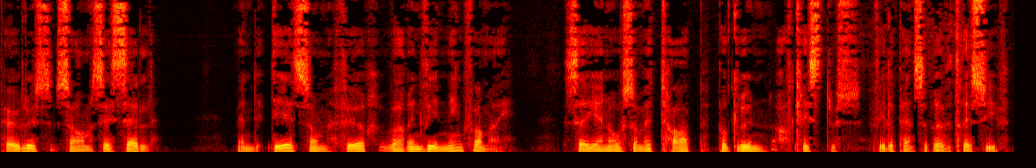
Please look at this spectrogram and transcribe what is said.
Paulus sa om seg selv, men det som før var en vinning for meg, ser jeg nå som et tap på grunn av Kristus. Filippenserbrevet 3,7.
